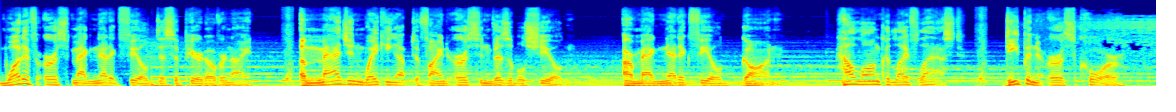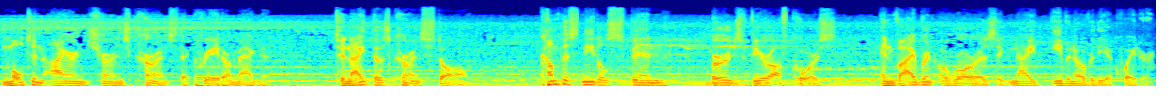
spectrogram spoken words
What if Earth's magnetic field disappeared overnight? Imagine waking up to find Earth's invisible shield, our magnetic field gone. How long could life last? Deep in Earth's core, molten iron churns currents that create our magnet. Tonight, those currents stall. Compass needles spin, birds veer off course, and vibrant auroras ignite even over the equator.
